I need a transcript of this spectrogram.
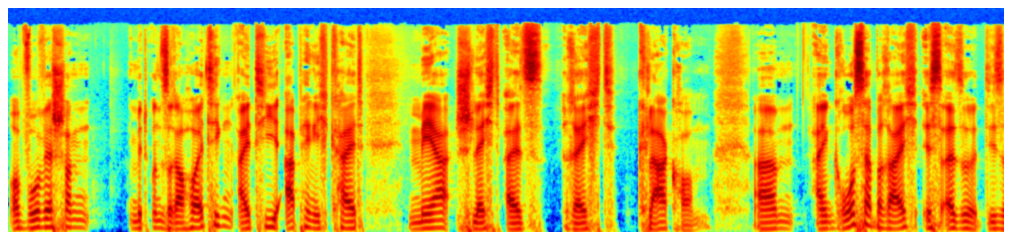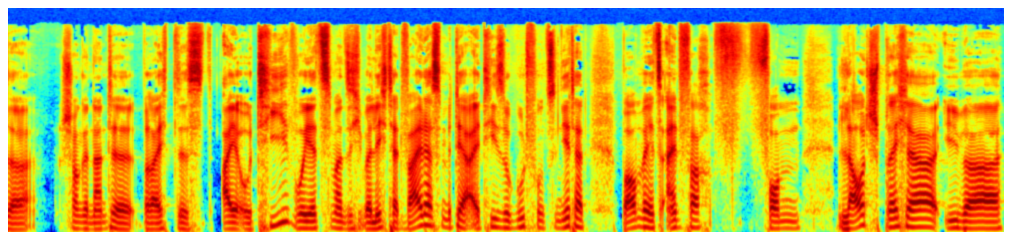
obwohl wir schon mit unserer heutigen IT-Abhängigkeit mehr schlecht als recht klarkommen. Ähm, ein großer Bereich ist also dieser schon genannte Bereich des IoT, wo jetzt man sich überlegt hat, weil das mit der IT so gut funktioniert hat, bauen wir jetzt einfach vom Lautsprecher über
